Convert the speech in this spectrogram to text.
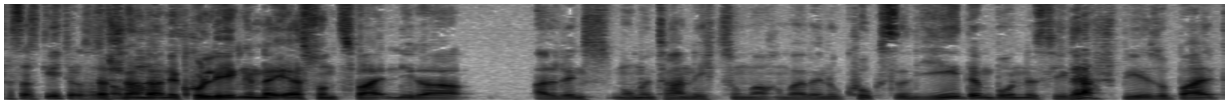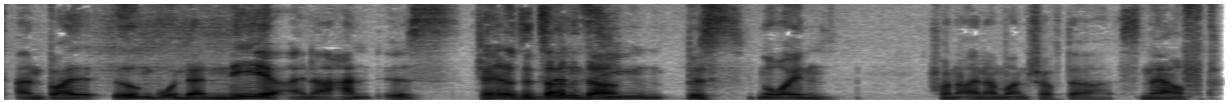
dass das geht dass das, Das scheinen deine? Kollegen in der ersten und zweiten Liga allerdings momentan nicht zu machen, weil wenn du guckst, in jedem Bundesligaspiel, sobald ein Ball irgendwo in der Nähe einer Hand ist, Ja, ja, dann sind sie alle da. sieben bis neun von einer Mannschaft da. Es nervt.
